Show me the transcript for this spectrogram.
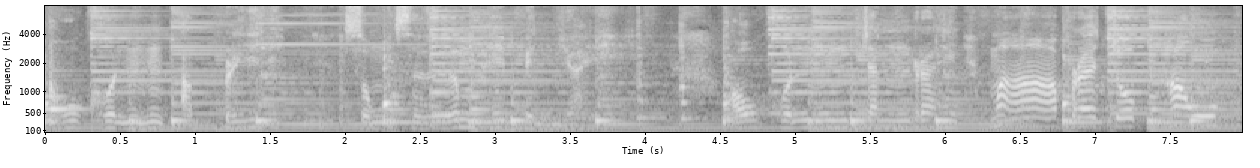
เอาคนอับปรีส่งเสริมให้เป็นใหญ่ เอาคนจันไรมาประจบเฮาห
